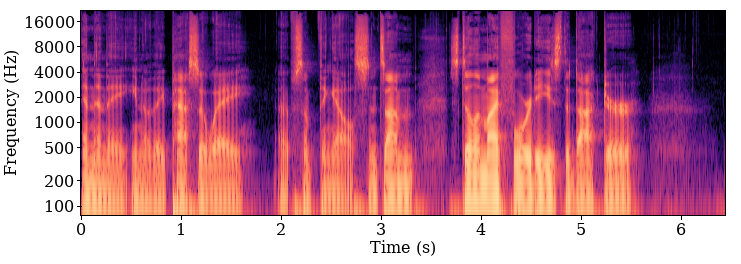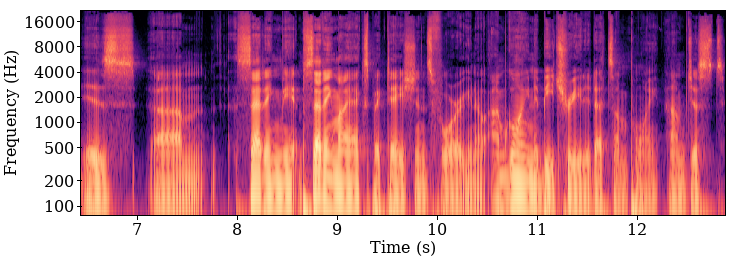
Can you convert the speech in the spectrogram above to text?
and then they, you know, they pass away of something else. Since I'm still in my 40s, the doctor is um, setting me setting my expectations for, you know, I'm going to be treated at some point. I'm just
